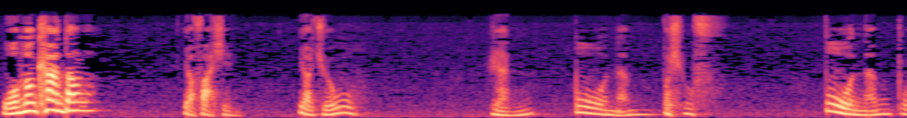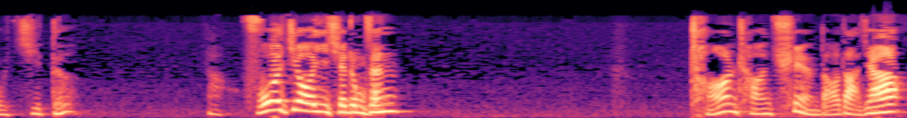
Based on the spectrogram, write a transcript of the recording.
我们看到了，要发心，要觉悟，人不能不修福，不能不积德啊！佛教一切众生。常常劝导大家，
